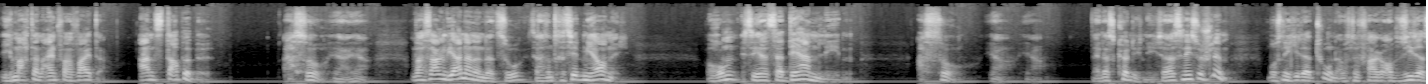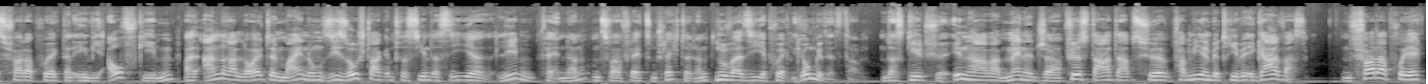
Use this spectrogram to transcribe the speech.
Ich mache dann einfach weiter. Unstoppable. Ach so, ja, ja. Und was sagen die anderen dann dazu? Ich sage, das interessiert mich auch nicht. Warum? Ich sehe, das ist ja deren Leben. Ach so, ja, ja. Ja, das könnte ich nicht. Das ist nicht so schlimm. Muss nicht jeder tun. Aber es ist eine Frage, ob Sie das Förderprojekt dann irgendwie aufgeben, weil anderer Leute Meinungen Sie so stark interessieren, dass Sie Ihr Leben verändern, und zwar vielleicht zum Schlechteren, nur weil Sie Ihr Projekt nicht umgesetzt haben. Und das gilt für Inhaber, Manager, für Startups, für Familienbetriebe, egal was. Ein Förderprojekt,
